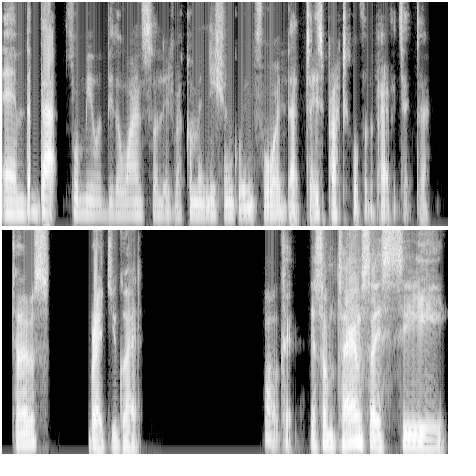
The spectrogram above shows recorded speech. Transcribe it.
And that, that for me would be the one solid recommendation going forward that is practical for the private sector. Tyrus? Right, you go ahead. Okay. Yeah, sometimes I see,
